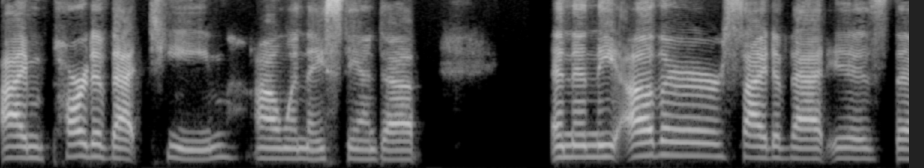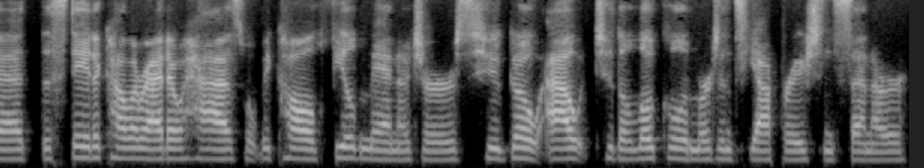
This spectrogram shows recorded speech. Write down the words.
I'm part of that team uh, when they stand up. And then the other side of that is that the state of Colorado has what we call field managers who go out to the local emergency operations center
